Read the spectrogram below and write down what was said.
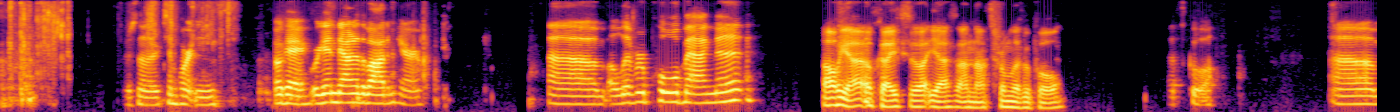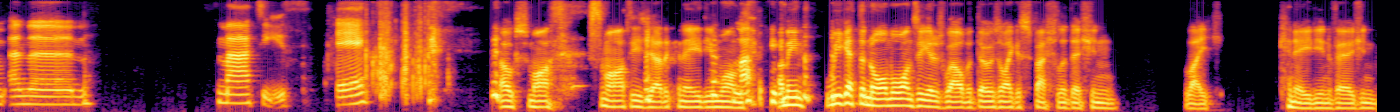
There's another Tim Hortons. Okay, we're getting down to the bottom here. Um, a Liverpool magnet. Oh yeah, okay. So yeah, and that's from Liverpool. That's cool. Um, and then Smarties. Eh? Oh, smart Smarties, yeah, the Canadian ones. Smarties. I mean, we get the normal ones here as well, but those are like a special edition, like Canadian version.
